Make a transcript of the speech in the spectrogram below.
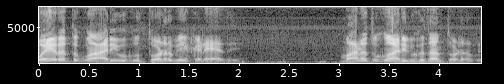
உயரத்துக்கும் அறிவுக்கும் தொடர்பே கிடையாது. மனத்துக்கும் அறிவுக்கு தான் தொடர்பு.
